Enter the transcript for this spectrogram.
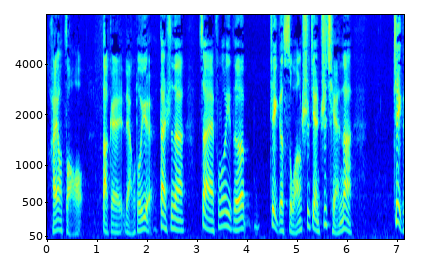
还要早大概两个多月。但是呢，在弗洛伊德这个死亡事件之前呢，这个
